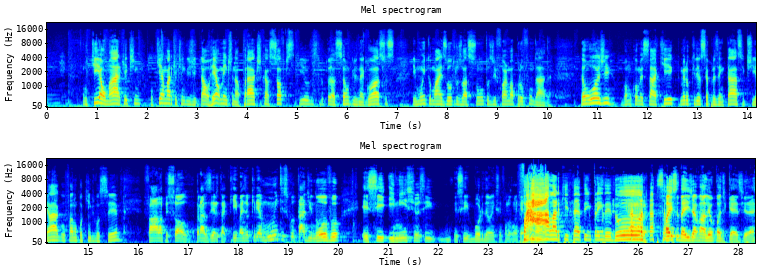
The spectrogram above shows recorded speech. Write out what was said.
o que é o marketing, o que é marketing digital realmente na prática, soft skills, estruturação de negócios e muito mais outros assuntos de forma aprofundada. Então hoje, vamos começar aqui. Primeiro eu queria que se apresentasse, Tiago, fala um pouquinho de você. Fala pessoal, prazer estar aqui, mas eu queria muito escutar de novo esse início, esse, esse bordão aí que você falou, como é que é? Fala, arquiteto empreendedor! Cara, só isso daí já valeu o podcast, né?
